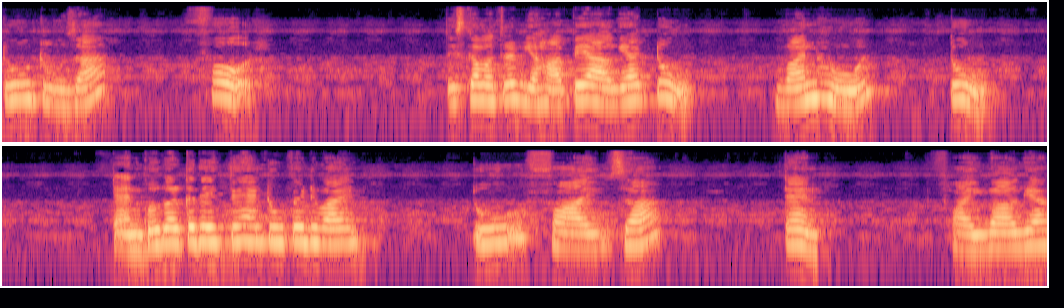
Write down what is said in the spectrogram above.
टू टू ज़ा फोर तो इसका मतलब यहाँ पे आ गया two one whole two ten को करके देखते हैं, टू पे डिवाइड, टू, फाइव ज़ा टेन। फाइव आ गया।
